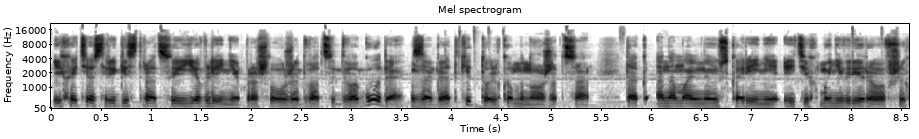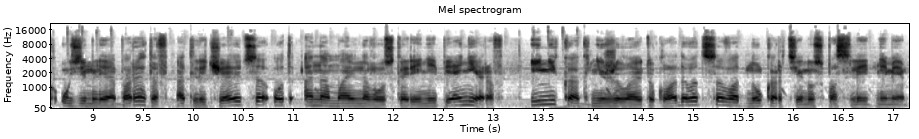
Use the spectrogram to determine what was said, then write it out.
И хотя с регистрацией явления прошло уже 22 года, загадки только множатся. Так аномальное ускорение этих маневрировавших у Земли аппаратов отличаются от аномального ускорения пионеров и никак не желают укладываться в одну картину с последними.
